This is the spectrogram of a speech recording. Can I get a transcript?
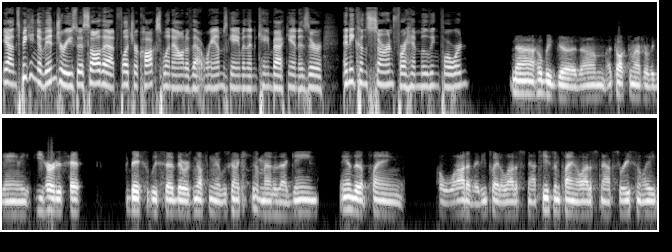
Yeah, and speaking of injuries, I saw that Fletcher Cox went out of that Rams game and then came back in. Is there any concern for him moving forward? Nah, he'll be good. Um, I talked to him after the game. He, he hurt his hip basically said there was nothing that was going to keep him out of that game. He ended up playing a lot of it. He played a lot of snaps. He's been playing a lot of snaps recently.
